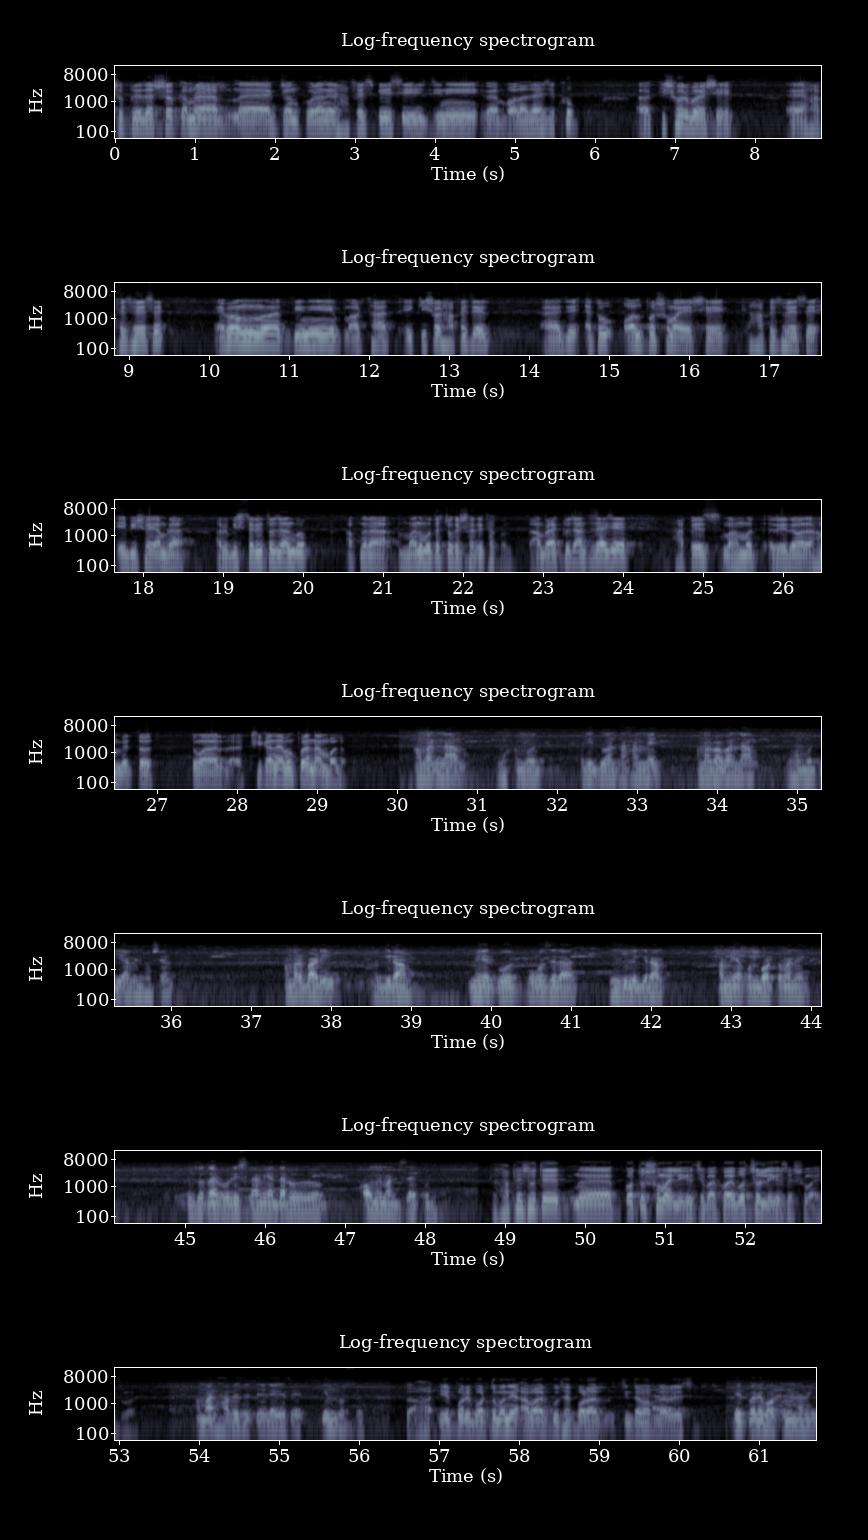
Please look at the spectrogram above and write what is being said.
সুপ্রিয় দর্শক, আমরা একজন কোরআনের হাফেজ পেয়েছি যিনি বলা যায় যে খুব কিশোর বয়সে হাফেজ হয়েছে এবং তিনি অর্থাৎ এই কিশোর হাফেজের যে এত অল্প সময়ে সে হাফেজ হয়েছে এই বিষয়ে আমরা আরও বিস্তারিত জানব। আপনারা মানবতার চোখের সাথে থাকুন। তো আমরা একটু জানতে চাই যে, হাফেজ মোহাম্মদ রেদওয়ান আহমেদ, তো তোমার ঠিকানা এবং পুরো নাম বলো। আমার নাম মোহাম্মদ রিদওয়ান আহমেদ আমার বাবার নাম মোহাম্মদ ইয়ামিন হোসেন। আমার বাড়ি গ্রাম মেহেরপুর উপজেলার হিজুলি গ্রাম। আমি এখন বর্তমানে জোতারপুর ইসলামিয়া দারুল কওমি মাদ্রাসায় পড়ি। হাফেজ হতে কত সময় লেগেছে বা কয় বছর লেগেছে সময় তোমার? আমার হাফেজ হতে লেগেছে তিন বছর। তো হা- এরপরে বর্তমানে আবার কোথায় পড়ার চিন্তা ভাবনা রয়েছে এরপরে বর্তমানে আমি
